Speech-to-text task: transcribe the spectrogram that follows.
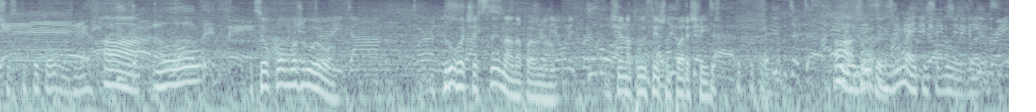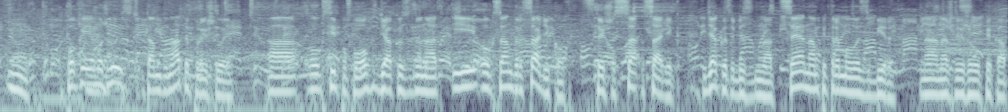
щось типу того, знаєш. А, ну цілком можливо. Друга частина, напевно. Ще на PlayStation першій. А, з цих з ремейків, що було зараз. Поки є можливість, там донати прийшли. А, Олексій Попов, дякую за донат. І Олександр Садіков, той що Са- Садік. Дякую тобі за донат. Це нам підтримали збір на наш двіжовий пікап.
